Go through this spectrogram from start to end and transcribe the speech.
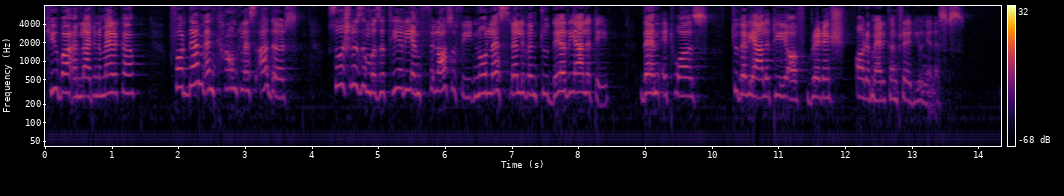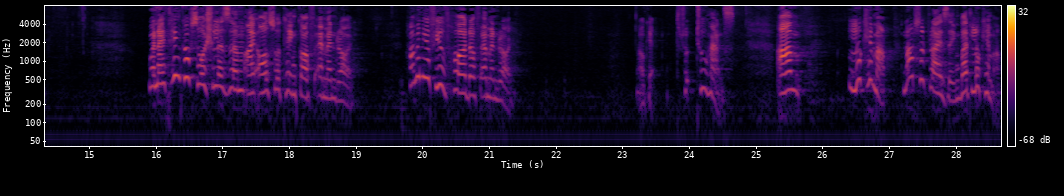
Cuba and Latin America. For them and countless others, socialism was a theory and philosophy no less relevant to their reality than it was to the reality of British or American trade unionists. When I think of socialism, I also think of M.N. Roy. How many of you have heard of M.N. Roy? Okay, two hands. Um, look him up. Not surprising, but look him up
